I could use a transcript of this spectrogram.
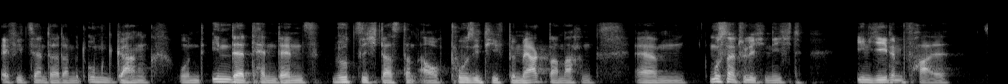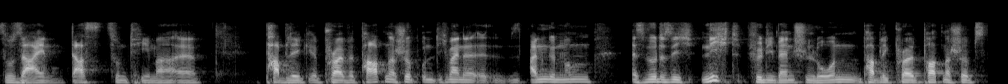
effizienter damit umgegangen und in der Tendenz wird sich das dann auch positiv bemerkbar machen. Ähm, muss natürlich nicht in jedem Fall so sein. Das zum Thema äh, Public-Private Partnership. Und ich meine, äh, angenommen, es würde sich nicht für die Menschen lohnen, Public-Private Partnerships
